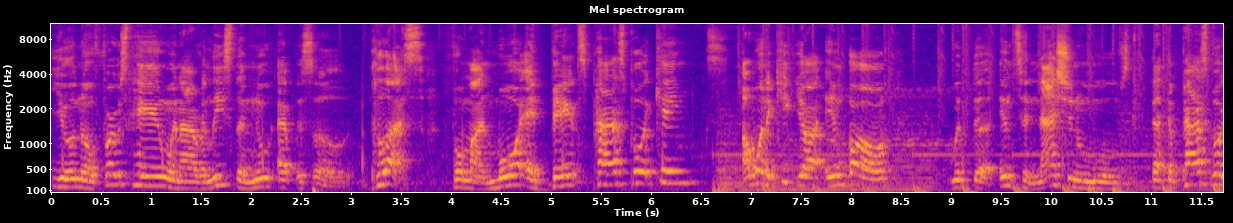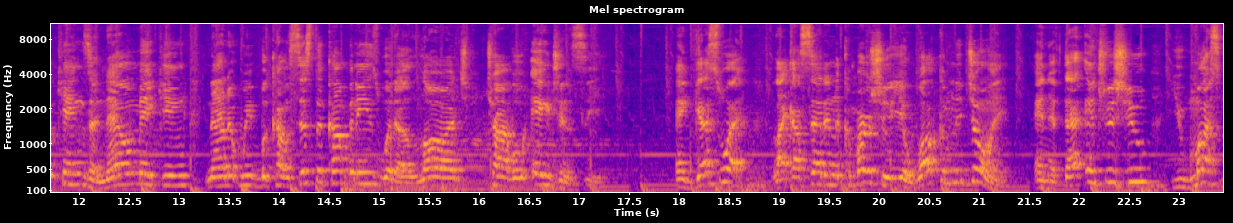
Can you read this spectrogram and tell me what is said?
you'll know firsthand when I release the new episode. Plus, for my more advanced Passport Kings, I want to keep y'all involved with the international moves that the Passport Kings are now making now that we've become sister companies with a large travel agency. And guess what? Like I said in the commercial, you're welcome to join. And if that interests you, you must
